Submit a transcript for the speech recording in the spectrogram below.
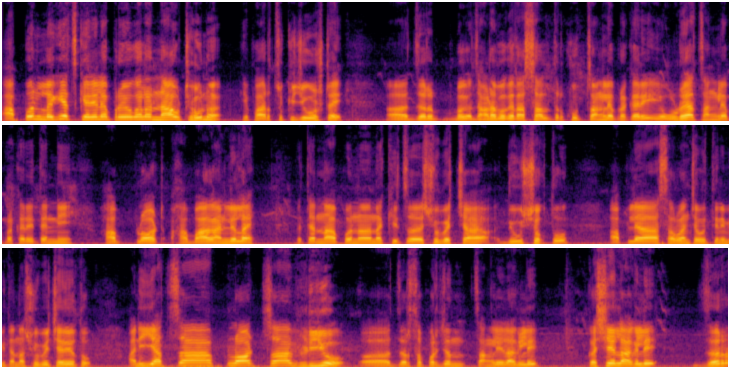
आपण लगेच केलेल्या प्रयोगाला नाव ठेवणं हे फार चुकीची गोष्ट आहे. अ, जर बघ झाडं बघत असाल तर खूप चांगल्या प्रकारे एवढ्या चांगल्या प्रकारे त्यांनी हा प्लॉट हा बाग आणलेला आहे. तर त्यांना आपण नक्कीच शुभेच्छा देऊ शकतो. आपल्या सर्वांच्या वतीने मी त्यांना शुभेच्छा देतो. आणि याचा प्लॉटचा व्हिडिओ जर सफरचंद चांगले लागले कसे लागले जर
